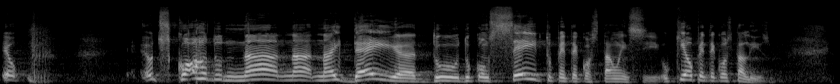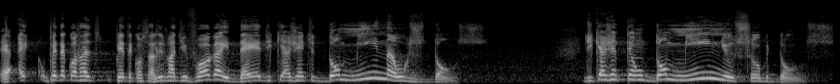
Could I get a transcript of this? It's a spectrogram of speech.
Eu, eu discordo na, na, na ideia do, do, conceito pentecostal em si. O que é o pentecostalismo? É, é, o pentecostalismo advoga a ideia de que a gente domina os dons, de que a gente tem um domínio sobre dons.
